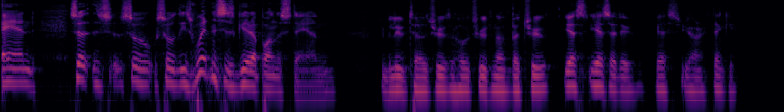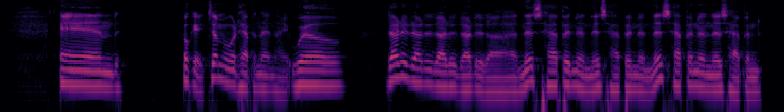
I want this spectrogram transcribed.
and so so so these witnesses get up on the stand. You believe tell the truth, the whole truth, nothing but truth? Yes, yes, I do. Yes, Your Honor. Thank you. And okay, tell me what happened that night. Well, da da da da da da da da, and this happened, and this happened, and this happened, and this happened,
